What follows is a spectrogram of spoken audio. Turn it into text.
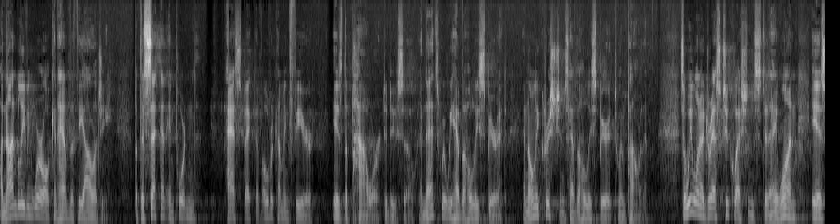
a non believing world can have the theology, but the second important aspect of overcoming fear is the power to do so. And that's where we have the Holy Spirit. And only Christians have the Holy Spirit to empower them. So we want to address two questions today. One is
